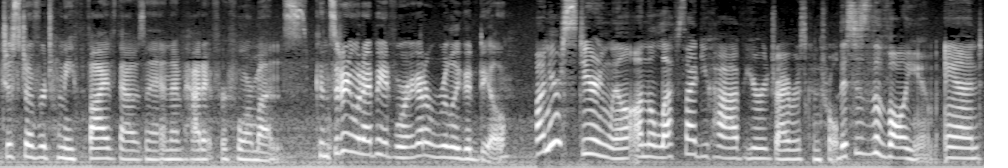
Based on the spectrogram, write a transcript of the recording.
just over 25,000 and I've had it for four months. Considering what I paid for, I got a really good deal. On your steering wheel, on the left side, you have your driver's control. This is the volume. And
